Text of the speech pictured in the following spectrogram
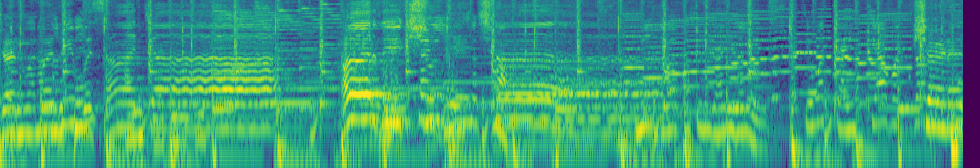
जन्म दिवसाच्या हार्दिक शुभेच्छा क्षण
